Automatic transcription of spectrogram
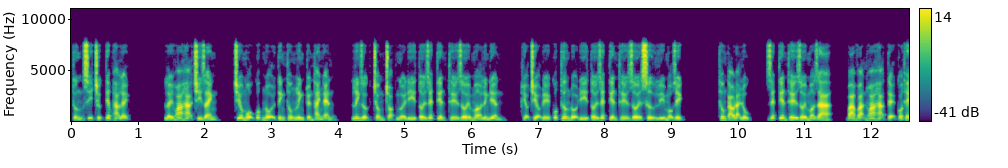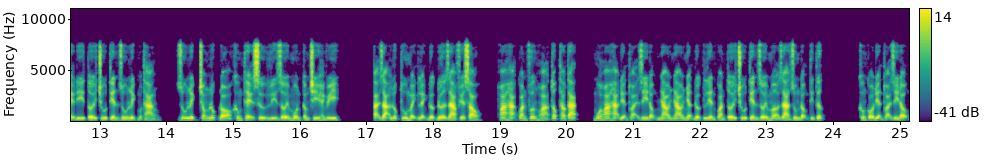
tướng sĩ trực tiếp hạ lệnh. Lấy hoa hạ chi danh, chiêu mộ quốc nội tinh thông linh tuyển thanh nén, linh dược trồng trọt người đi tới giết tiên thế giới mở linh điển, hiệu triệu đế quốc thương đội đi tới giết tiên thế giới xử lý mậu dịch. Thông cáo đại lục, giết tiên thế giới mở ra, ba vạn hoa hạ tệ có thể đi tới chu tiên du lịch một tháng, du lịch trong lúc đó không thể xử lý giới môn cấm chỉ hành vi. Tại dạ lúc thu mệnh lệnh được đưa ra phía sau, hoa hạ quan phương hỏa tốc thao tác, mua hoa hạ điện thoại di động nhau nhau nhận được liên quan tới chu tiên giới mở ra rung động tin tức không có điện thoại di động,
